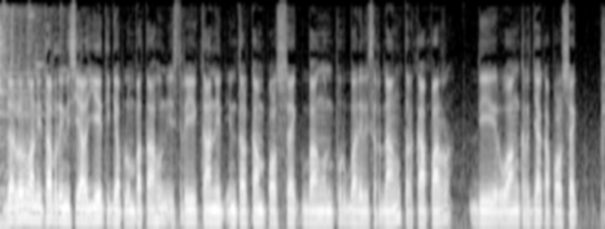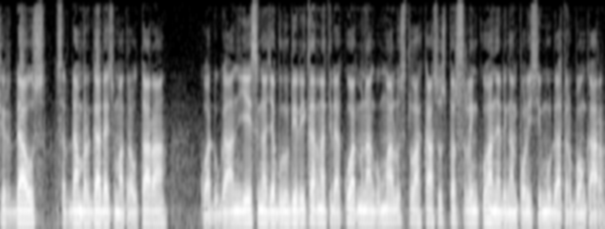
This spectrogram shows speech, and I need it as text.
Sudarlun wanita berinisial Y 34 tahun istri Kanit Intel Polsek Bangun Purba Deli Serdang terkapar di ruang kerja Kapolsek Firdaus Serdang Bergadai Sumatera Utara. Kuat dugaan Y sengaja bunuh diri karena tidak kuat menanggung malu setelah kasus perselingkuhannya dengan polisi muda terbongkar.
